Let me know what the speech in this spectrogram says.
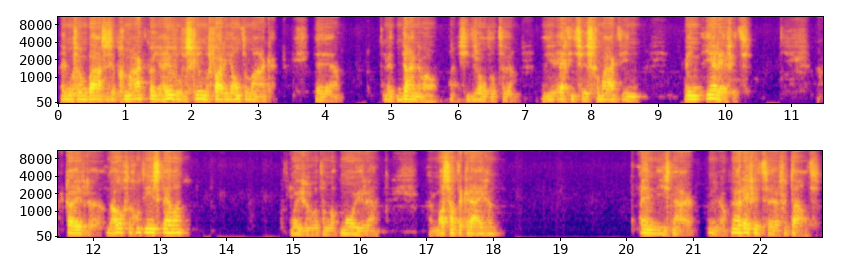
helemaal zo'n basis hebt gemaakt, kan je heel veel verschillende varianten maken met Dynamo. Nou, je ziet er al dat, dat, hier echt iets is gemaakt in, in, in Revit. Nou, ik ga even de, hoogte goed instellen om even wat een wat mooiere eh, massa te krijgen. En die is naar, ook naar Revit uh, vertaald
